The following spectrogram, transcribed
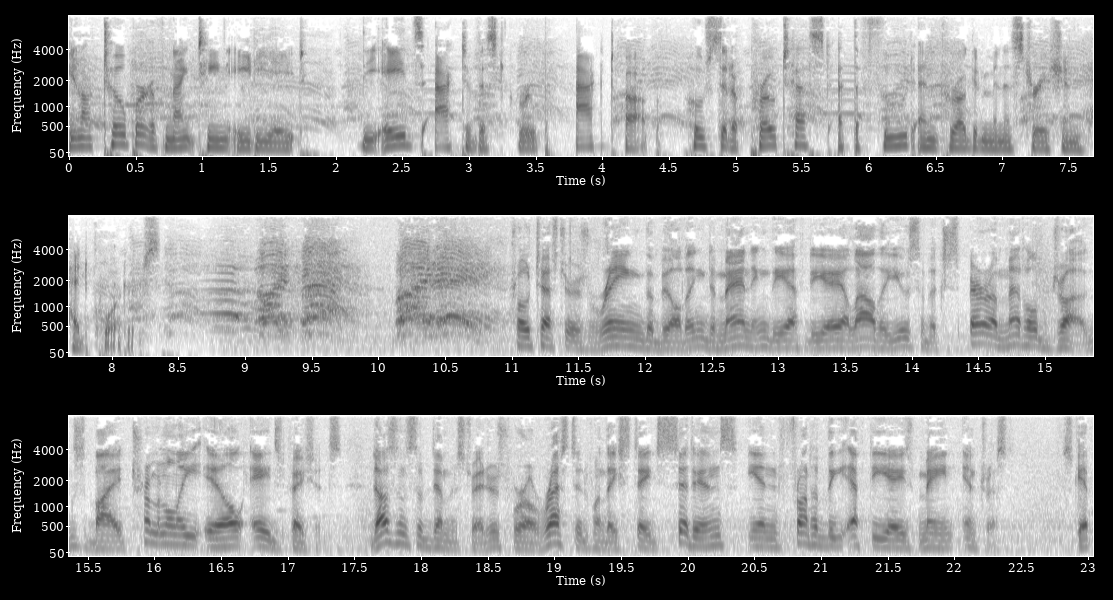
In October of 1988, the AIDS activist group ACT UP hosted a protest at the Food and Drug Administration headquarters. Fight back! Fight Protesters ringed the building demanding the FDA allow the use of experimental drugs by terminally ill AIDS patients. Dozens of demonstrators were arrested when they staged sit ins in front of the FDA's main interest. Skip.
